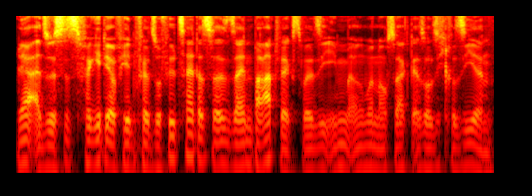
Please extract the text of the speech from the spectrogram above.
Ja, also es ist, vergeht ja auf jeden Fall so viel Zeit, dass er seinen Bart wächst, weil sie ihm irgendwann auch sagt, er soll sich rasieren.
